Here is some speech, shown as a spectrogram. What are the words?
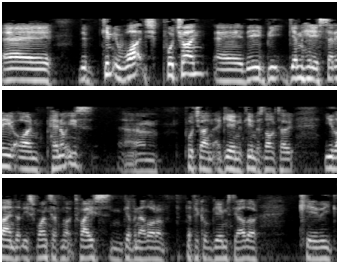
Uh, the team to watch, Pocheon, uh, they beat Gimhae City on penalties. Um, Pocheon, again, the team that's knocked out Eland at least once, if not twice, and given a lot of difficult games to other K League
